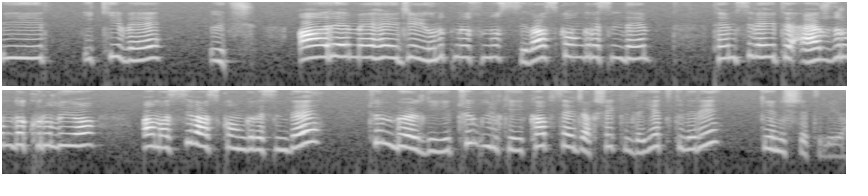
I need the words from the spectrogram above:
1, 2 ve 3. ARMHC'yi unutmuyorsunuz. Sivas Kongresi'nde temsil heyeti Erzurum'da kuruluyor. Ama Sivas Kongresi'nde tüm bölgeyi, tüm ülkeyi kapsayacak şekilde yetkileri genişletiliyor.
